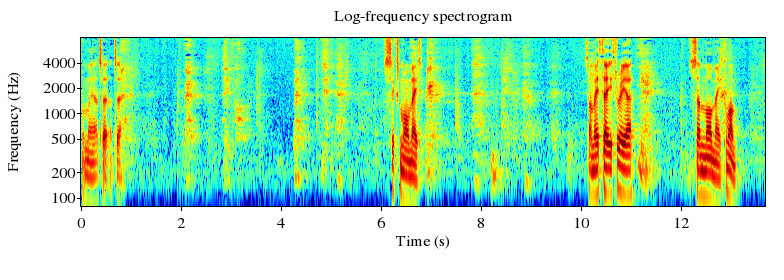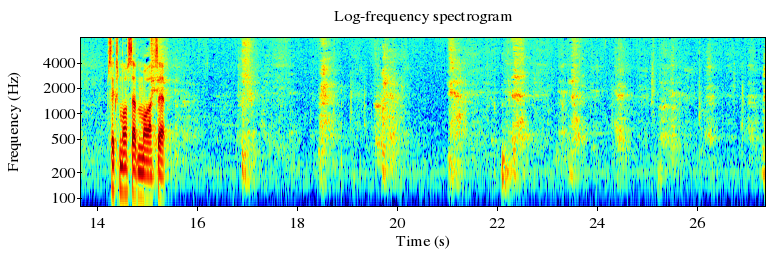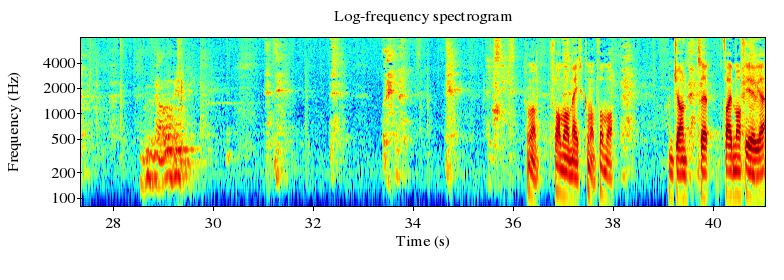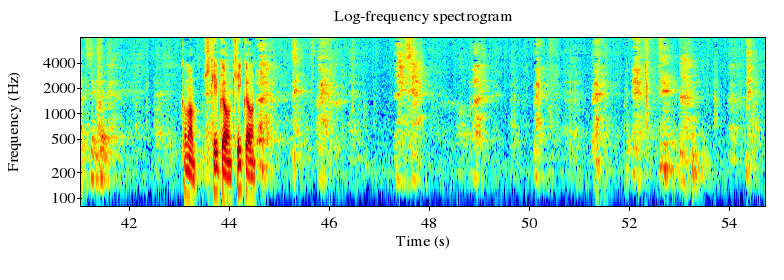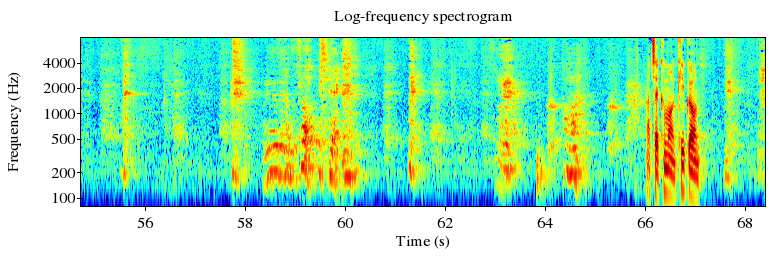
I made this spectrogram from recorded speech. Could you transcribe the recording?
Come on, mate. That's it. That's it. Six more, mate. So I made 33, yeah? Seven more, mate. Come on. Six more, seven more. That's it. Come on. Four more, mate. Come on, four more. And John, that's it. Five more for you, yeah? Come on. Just keep going, keep going. That's it. Come on, keep going.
